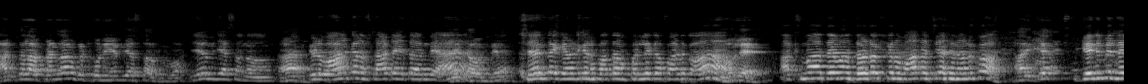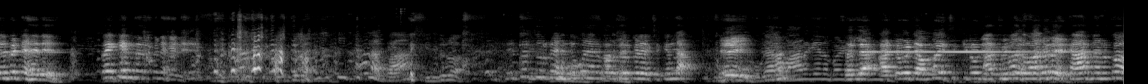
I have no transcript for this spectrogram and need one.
అంతలా పెళ్ళాం కట్టుకొని ఏం చేస్తావు నువ్వు? ఏం చేస్తాను. ఇప్పుడు వానకాలం స్టార్ట్ అవుతా ఉంది అయితే ఉంది. శంకకి ఎవరికైనా పదాం పల్లిగా పాడుకో. అవులే. అకస్మాత్ ఏమో దొడొక్కన వాన వచ్చేసాను అనుకో. అయితే? గెని మీద నిలబెట్టేది ఇద్దరు దొరికిన అటువంటి అమ్మాయి. కారణం అనుకో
